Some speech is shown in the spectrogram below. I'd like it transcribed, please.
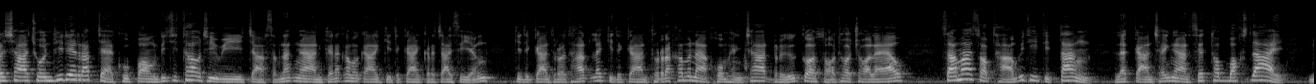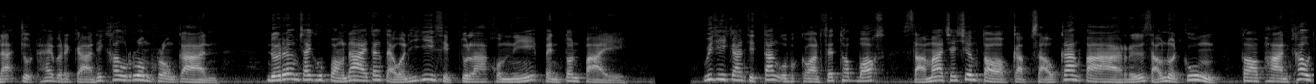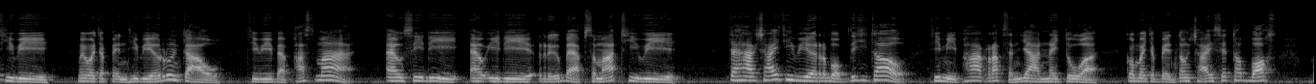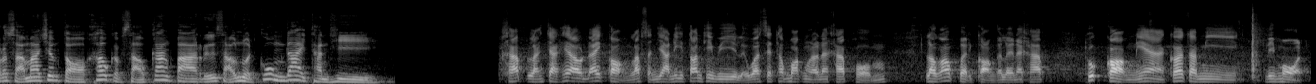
ประชาชนที่ได้รับแจกคูปองดิจิทัลทีวีจากสำนักงานคณะกรรมการกิจการกระจายเสียง กิจการโทรทัศน์และกิจการโทรคมนาคมแห่งชาติ หรือกสทช แล้ว สามารถสอบถามวิธีติดตั้ง และการใช้งานเซ็ตท็อปบ็อกซ์ได้ ณจุดให้บริการที่เข้าร่วมโครงการ โดยเริ่มใช้คูปองได้ตั้งแต่วันที่ 20 ตุลาคมนี้เป็นต้นไป วิธีการติดตั้งอุปกรณ์เซ็ตท็อปบ็อกซ์สามารถใช้เชื่อมต่อกับเสาก้างปลาหรือเสาหนวดกุ้ง ต่อผ่านเข้าทีวี ไม่ว่าจะเป็นทีวีรุ่นเก่า ทีวีแบบพลาสมา LCD LED หรือแบบสมาร์ททีวีแต่หากใช้ทีวีระบบดิจิทัล ที่มีภาครับสัญญาณในตัว ก็ไม่จำเป็นต้องใช้เซ็ตท็อปบ็อกซ์เพราะสามารถเชื่อมต่อเข้ากับเสาก้างปลาหรือเสาหนวดกุ้งได้ทันทีครับหลังจากที่เราได้กล่องรับสัญญาณดิจิตอลทีวีหรือว่าเซ็ตท็อปบ็อกซ์แล้วนะครับผมเราก็เปิดกล่องกันเลยนะครับ ทุกกล่องเนี่ยก็จะมีรีโมท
